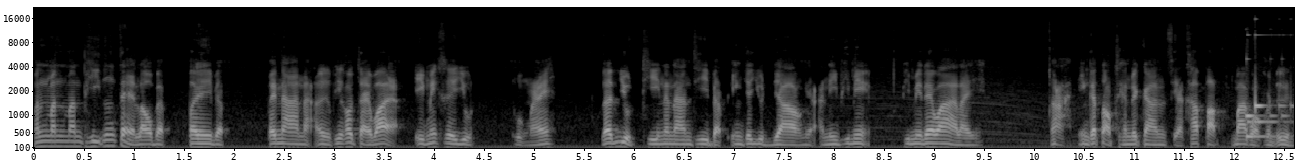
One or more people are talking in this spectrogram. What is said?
มันมันมันพีคตั้งแต่เราแบบไปแบบ ไปนานอะเออพี่เข้าใจว่าเองไม่เคยหยุดถูกไหมแล้วหยุดทีนานๆทีแบบเองจะหยุดยาวเนี่ย อันนี้พี่ไม่พี่ไม่ได้ว่าอะไร อะเองก็ตอบแทนโดยการเสียค่าปรับมากกว่าคนอื่น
